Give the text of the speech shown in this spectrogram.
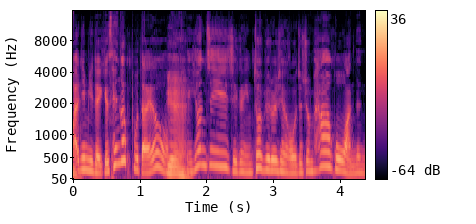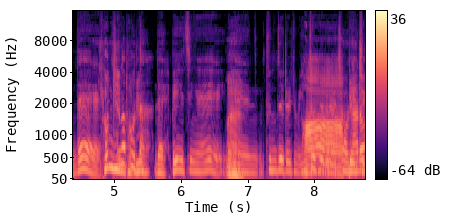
아닙니다. 이게 생각보다요. 예. 네, 현지 지금 인터뷰를 제가 어제 좀 하고 왔는데 현지 생각보다 네 베이징에 있는 분들을 좀 인터뷰를 아, 전화로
